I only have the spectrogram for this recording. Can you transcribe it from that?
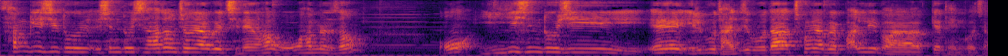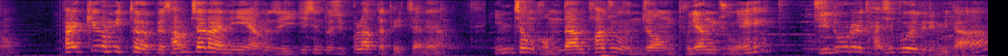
3기 신도시 사전 청약을 진행하고 하면서 어 2기 신도시의 일부 단지보다 청약을 빨리 받게 된 거죠 8km 옆에 3차라니 하면서 이기신도시 플라타 돼 있잖아요. 인천 검단 파주 운정 분양 중에 지도를 다시 보여드립니다.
